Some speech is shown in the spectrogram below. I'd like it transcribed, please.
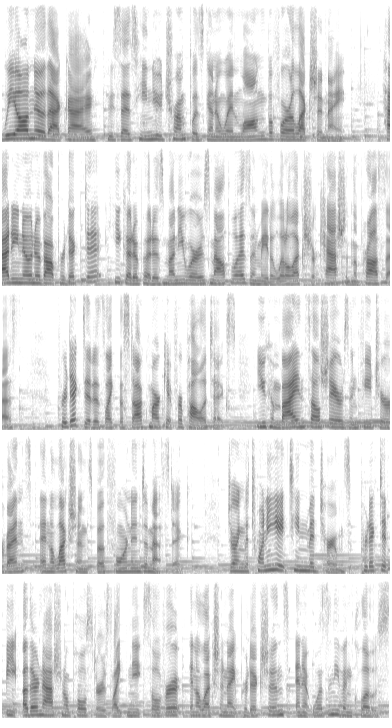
We all know that guy who says he knew Trump was going to win long before election night. Had he known about PredictIt, he could have put his money where his mouth was and made a little extra cash in the process. PredictIt is like the stock market for politics. You can buy and sell shares in future events and elections, both foreign and domestic. During the 2018 midterms, PredictIt beat other national pollsters like Nate Silver in election night predictions, and it wasn't even close.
